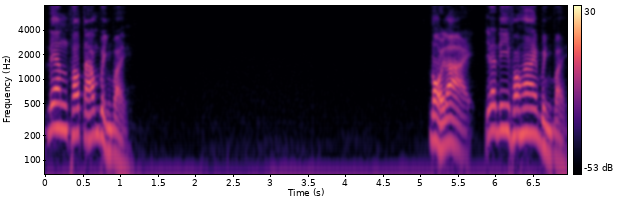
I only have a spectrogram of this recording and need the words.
Đen pháo 8 bình 7 Đổi lại Ra đi pháo 2 bình 7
